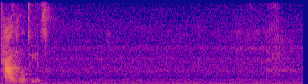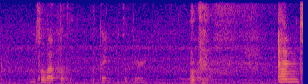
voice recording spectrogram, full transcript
casualties. So that that's a thing. That's a theory. Okay. And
